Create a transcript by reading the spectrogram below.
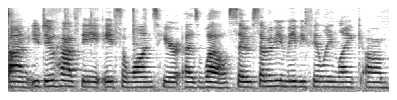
Um, you do have the Ace of Wands here as well. So some of you may be feeling like um,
